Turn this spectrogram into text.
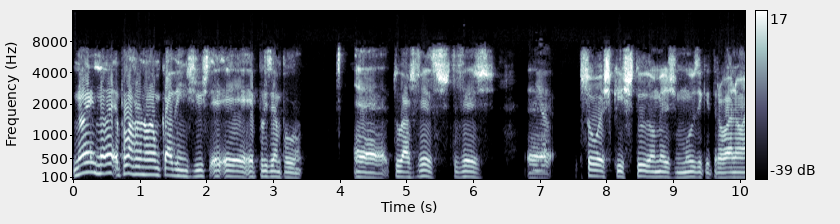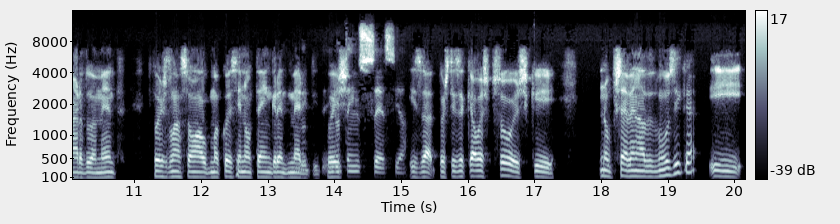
Não é, não é, a palavra não é um bocado injusta, é, é, é, por exemplo, é, tu às vezes te vês é, Yeah. Pessoas que estudam mesmo música e trabalham arduamente, depois lançam alguma coisa e não têm grande mérito. E Não depois, tem sucesso, já. exato, depois tens aquelas pessoas que não percebem nada de música e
